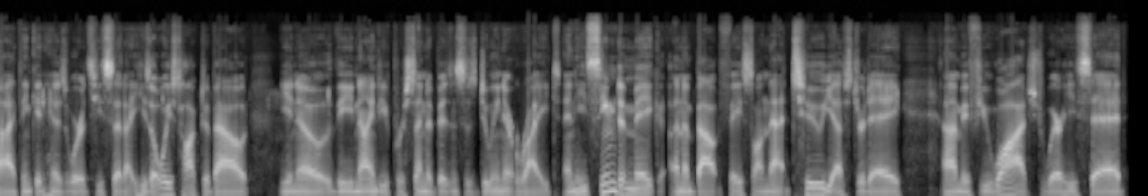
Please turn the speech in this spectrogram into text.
Uh, I think, in his words, he said he's always talked about you know the ninety percent of businesses doing it right, and he seemed to make an about face on that too yesterday um, if you watched, where he said,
